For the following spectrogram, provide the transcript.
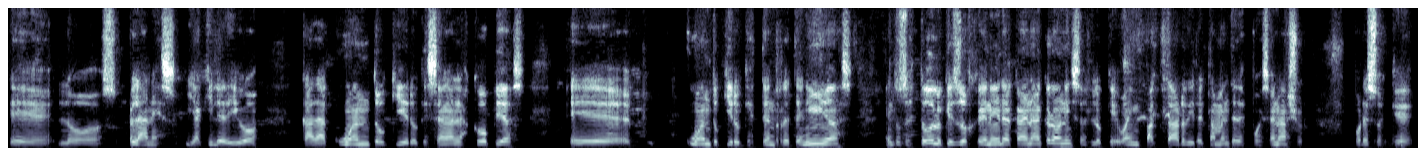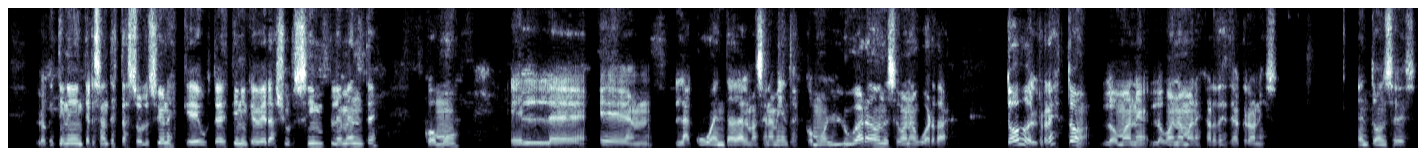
eh, los planes. Y aquí le digo cada cuánto quiero que se hagan las copias, eh, cuánto quiero que estén retenidas. Entonces todo lo que yo genere acá en Acronis es lo que va a impactar directamente después en Azure. Por eso es que lo que tiene interesante esta solución es que ustedes tienen que ver Azure simplemente como eh, la cuenta de almacenamiento, es como el lugar a donde se van a guardar todo el resto lo van a manejar desde Acronis. Entonces,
